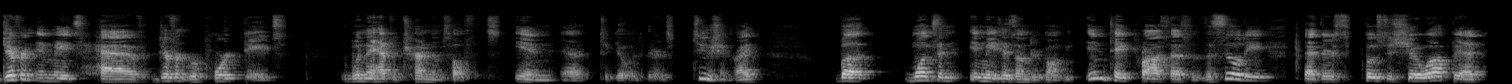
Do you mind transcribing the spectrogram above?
Different inmates have different report dates when they have to turn themselves in uh, to go into their institution, right? But once an inmate has undergone the intake process of the facility that they're supposed to show up at,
